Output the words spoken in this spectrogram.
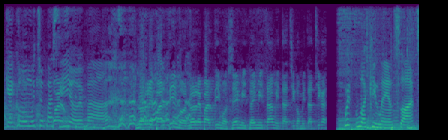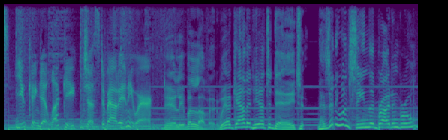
aquí hay como mucho pasillo eh, pa- Nos repartimos, nos repartimos, ¿eh? Mitad y mitad, mitad chico, mitad chica. With Lucky Land slots, you can get lucky just about anywhere. Dearly beloved, we are gathered here today to. Has anyone seen the bride and groom?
